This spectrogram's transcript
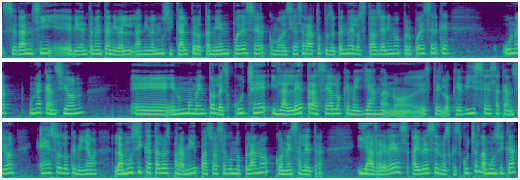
se dan, sí, evidentemente a nivel, a nivel musical, pero también puede ser, como decía hace rato, pues depende de los estados de ánimo, pero puede ser que una, una canción eh, en un momento la escuche y la letra sea lo que me llama, ¿no? Este, lo que dice esa canción, eso es lo que me llama. La música tal vez para mí pasó a segundo plano con esa letra. Y al revés, hay veces en los que escuchas la música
